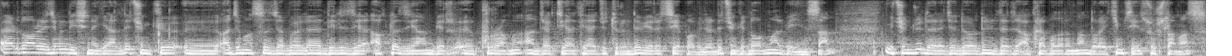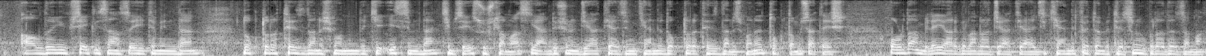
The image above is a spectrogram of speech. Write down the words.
Erdoğan rejiminin de işine geldi. Çünkü e, acımasızca böyle deli ziy akla ziyan bir e, programı ancak cihat yaycı türünde birisi yapabilirdi. Çünkü normal bir insan üçüncü derece, dördüncü derece akrabalarından dolayı kimseyi suçlamaz. Aldığı yüksek lisans eğitiminden, doktora tez danışmanındaki isimden kimseyi suçlamaz. Yani düşünün Cihat Yaycı'nın kendi doktora tez danışmanı Toktamış Ateş. Oradan bile yargılanır Cihat Yaycı kendi fetometresini uyguladığı zaman.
